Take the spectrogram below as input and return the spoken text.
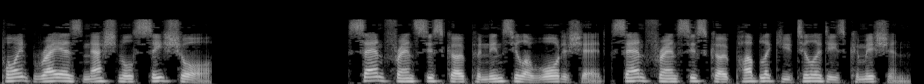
Point Reyes National Seashore San Francisco Peninsula Watershed San Francisco Public Utilities Commission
